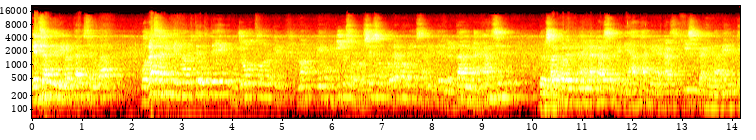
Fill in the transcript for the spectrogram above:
Él sale de libertad de ese lugar. Podrá salir, mi hermano, usted, usted, como yo, todos los que hemos vivido esos procesos, podemos ver salir de libertad de una cárcel, pero ¿sabe cuál es? Hay una cárcel que te ata, que es la cárcel física, en la mente.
